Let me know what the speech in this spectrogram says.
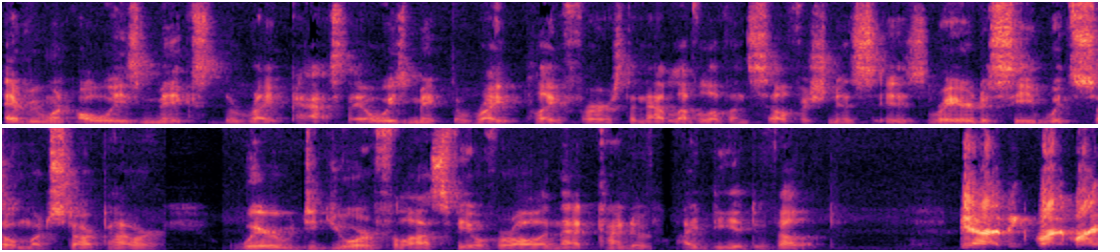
everyone always makes the right pass. They always make the right play first, and that level of unselfishness is rare to see with so much star power. Where did your philosophy overall and that kind of idea develop? Yeah, I think my, my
